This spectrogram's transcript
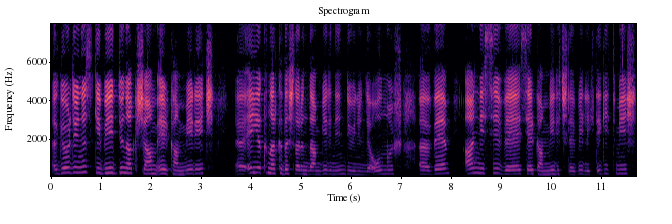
e, gördüğünüz gibi dün akşam Erkan Meriç e, en yakın arkadaşlarından birinin düğününde olmuş e, ve annesi ve Serkan Meriç'le birlikte gitmiş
